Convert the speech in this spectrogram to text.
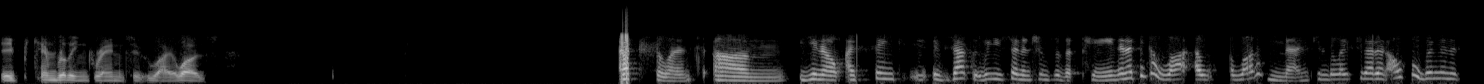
it became really ingrained into who I was. Excellent. Um, you know, I think exactly what you said in terms of the pain, and I think a lot a, a lot of men can relate to that, and also women as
